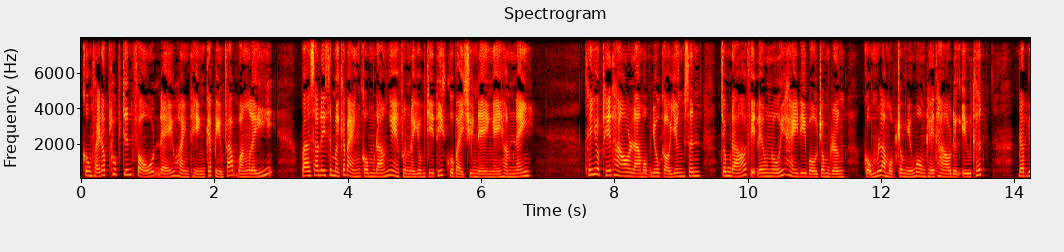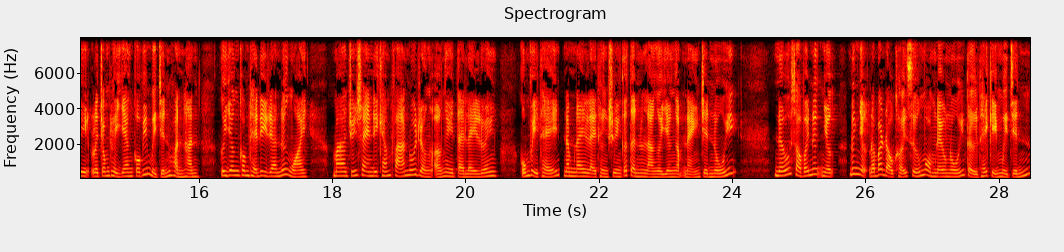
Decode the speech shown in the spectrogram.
cùng phải đốc thúc chính phủ để hoàn thiện các biện pháp quản lý. Và sau đây xin mời các bạn cùng đón nghe phần nội dung chi tiết của bài chuyên đề ngày hôm nay. Thể dục thể thao là một nhu cầu dân sinh, trong đó việc leo núi hay đi bộ trong rừng cũng là một trong những môn thể thao được yêu thích. Đặc biệt là trong thời gian Covid-19 hoành hành, người dân không thể đi ra nước ngoài, mà chuyển sang đi khám phá núi rừng ở ngay tại Lầy Loan. Cũng vì thế, năm nay lại thường xuyên có tin là người dân ngập nạn trên núi. Nếu so với nước Nhật, nước Nhật đã bắt đầu khởi xướng môn leo núi từ thế kỷ 19,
